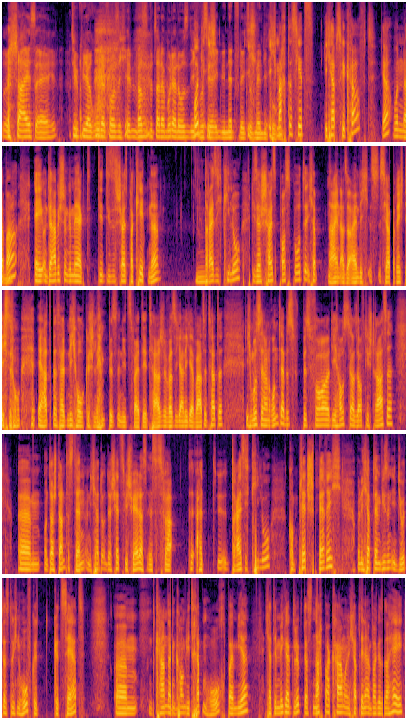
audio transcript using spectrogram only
So scheiße, ey. Typ wieder rudert vor sich hin. Was ist mit seiner Mutter los? Und ich Und muss hier ich- irgendwie Netflix ich, dem Handy gucken. ich mache das jetzt, ich habe es gekauft, ja, wunderbar. Ey, und da habe ich schon gemerkt, die, dieses scheiß Paket, ne? 30 Kilo, dieser scheiß Postbote, ich habe, nein, also eigentlich ist es ja richtig so, er hat das halt nicht hochgeschlemmt bis in die zweite Etage, was ich eigentlich erwartet hatte. Ich musste dann runter bis, bis vor die Haustür, also auf die Straße, ähm, und da stand es denn, und ich hatte unterschätzt, wie schwer das ist. Es war äh, halt äh, 30 Kilo, komplett sperrig, und ich habe dann wie so ein Idiot das durch den Hof ge gezerrt ähm, und kam dann kaum die Treppen hoch bei mir. Ich hatte mega Glück, dass ein Nachbar kam und ich habe denen einfach gesagt, hey,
